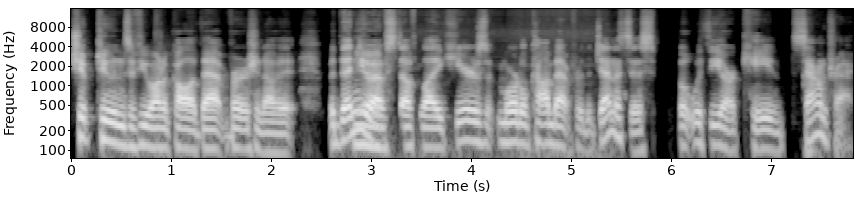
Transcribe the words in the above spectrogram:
chip tunes if you want to call it that version of it but then you Yeah. have stuff like here's mortal kombat for the genesis but with the arcade soundtrack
